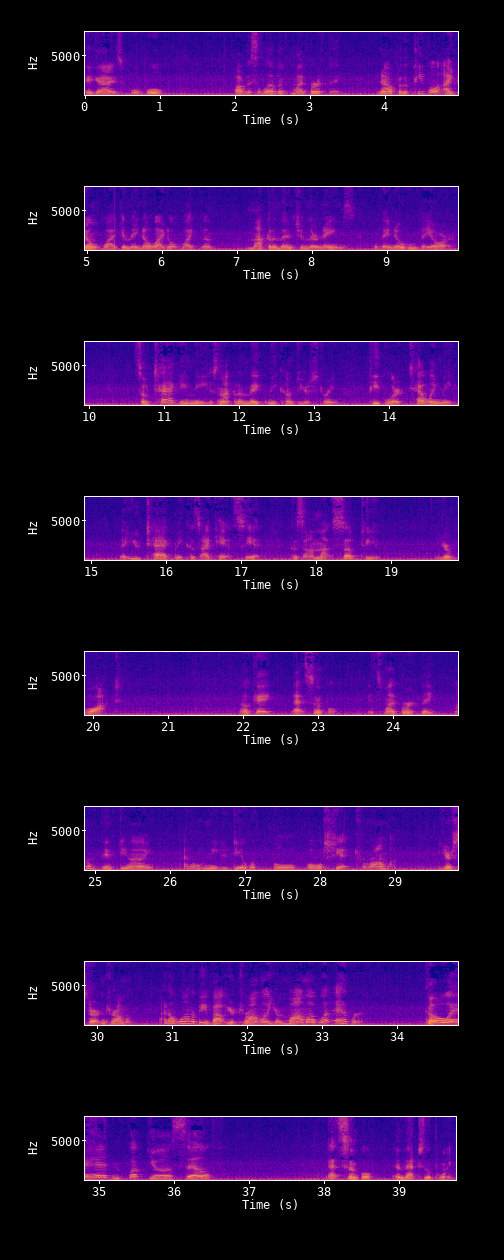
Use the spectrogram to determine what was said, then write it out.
Hey guys, whoop whoop. August 11th, my birthday. Now, for the people I don't like, and they know I don't like them, I'm not going to mention their names, but they know who they are. So tagging me is not going to make me come to your stream. People are telling me that you tagged me because I can't see it, because I'm not sub to you. You're blocked. Okay, that's simple. It's my birthday. I'm 59. I don't need to deal with bull bullshit drama. You're starting drama? I don't want to be about your drama, your mama, whatever. Go ahead and fuck yourself. That's simple, and that's to the point.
